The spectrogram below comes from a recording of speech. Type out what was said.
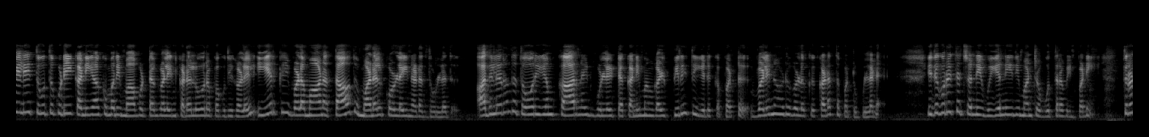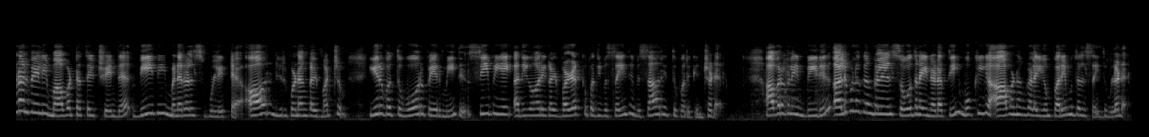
திருநெல்வேலி தூத்துக்குடி கன்னியாகுமரி மாவட்டங்களின் கடலோர பகுதிகளில் இயற்கை வளமான தாது மணல் கொள்ளை நடந்துள்ளது. அதிலிருந்து தோரியம் கார்னைட் உள்ளிட்ட கனிமங்கள் பிரித்து எடுக்கப்பட்டு வெளிநாடுகளுக்கு கடத்தப்பட்டுள்ளன. இதுகுறித்து சென்னை உயர்நீதிமன்ற உத்தரவின்படி திருநெல்வேலி மாவட்டத்தைச் சேர்ந்த விவி மினரல்ஸ் உள்ளிட்ட ஆறு நிறுவனங்கள் மற்றும் இருபத்தி ஓரு பேர் மீது சிபிஐ அதிகாரிகள் வழக்கு பதிவு செய்து விசாரித்து வருகின்றனர். அவர்களின் வீடு அலுவலகங்களில் சோதனை நடத்தி முக்கிய ஆவணங்களையும் பறிமுதல் செய்துள்ளனர்.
